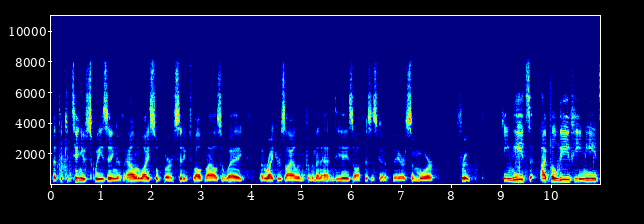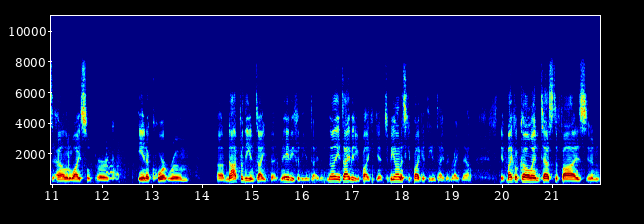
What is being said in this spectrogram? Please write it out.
that the continued squeezing of Allen Weisselberg, sitting 12 miles away on Rikers Island from the Manhattan DA's office, is going to bear some more fruit. He needs, I believe, he needs Allen Weisselberg in a courtroom. Uh, not for the indictment, maybe for the indictment. No, the indictment he probably could get. To be honest, he could probably get the indictment right now. If Michael Cohen testifies, and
